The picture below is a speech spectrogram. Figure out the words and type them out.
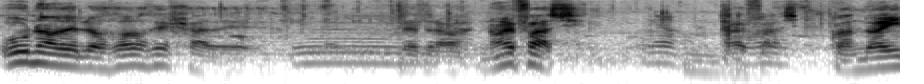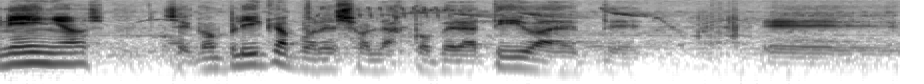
uno de los dos deja de, de trabajar. No es fácil, no es fácil. Cuando hay niños, se complica, por eso las cooperativas, este, eh,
